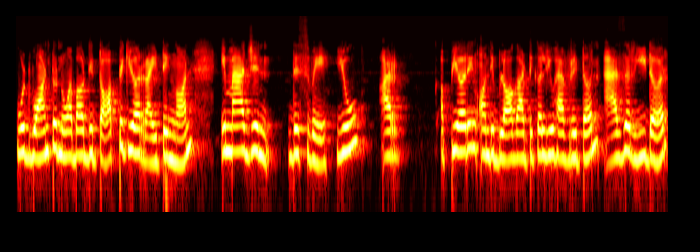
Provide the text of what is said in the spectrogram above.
would want to know about the topic you are writing on imagine this way you are appearing on the blog article you have written as a reader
